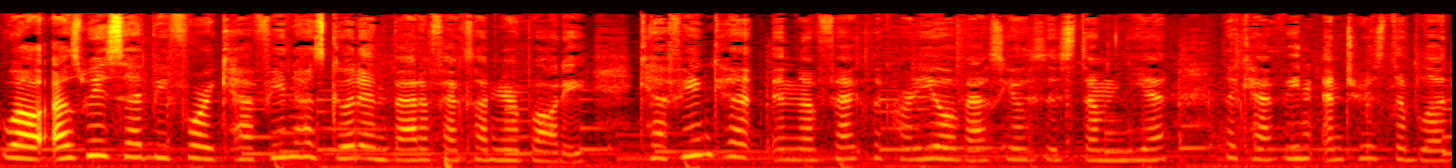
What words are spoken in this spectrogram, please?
Well, as we said before, caffeine has good and bad effects on your body. Caffeine can affect the cardiovascular system, yet the caffeine enters the blood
